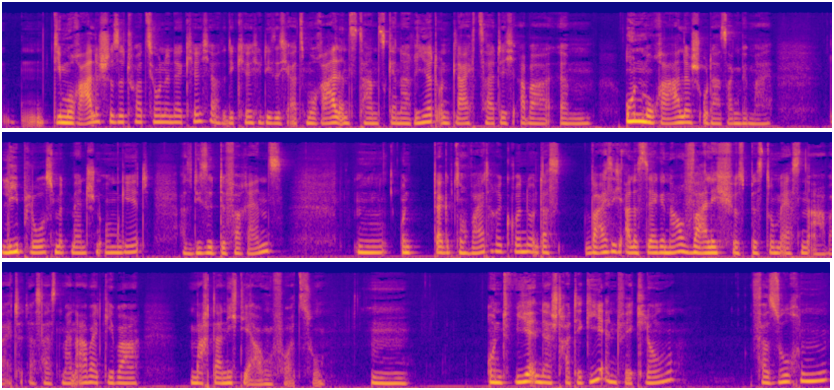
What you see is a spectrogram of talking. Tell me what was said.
die moralische Situation in der Kirche, also die Kirche, die sich als Moralinstanz generiert und gleichzeitig aber ähm, unmoralisch oder sagen wir mal lieblos mit Menschen umgeht, also diese Differenz. Mm, und da gibt es noch weitere Gründe und das weiß ich alles sehr genau, weil ich fürs Bistum Essen arbeite. Das heißt, mein Arbeitgeber macht da nicht die Augen vorzu. Mm. Und wir in der Strategieentwicklung versuchen,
